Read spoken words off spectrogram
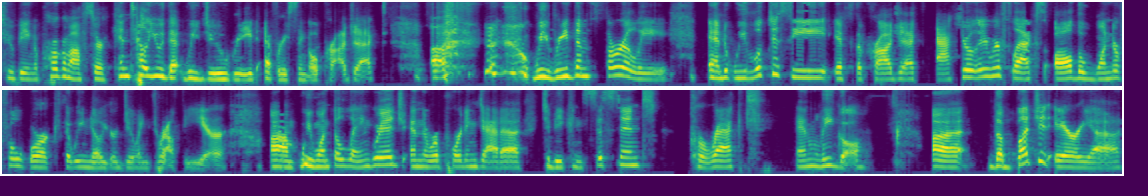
to being a program officer can tell you that we do read every single project. Uh, we read them thoroughly and we look to see if the project accurately reflects all the wonderful work that we know you're doing throughout the year. Um, we want the language and the reporting data to be consistent, correct, and legal. Uh, the budget area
